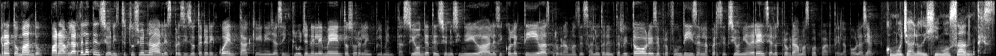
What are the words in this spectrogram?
Retomando, para hablar de la atención institucional es preciso tener en cuenta que en ella se incluyen elementos sobre la implementación de atenciones individuales y colectivas, programas de salud en el territorio y se profundiza en la percepción y adherencia a los programas por parte de la población. Como ya lo dijimos antes.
